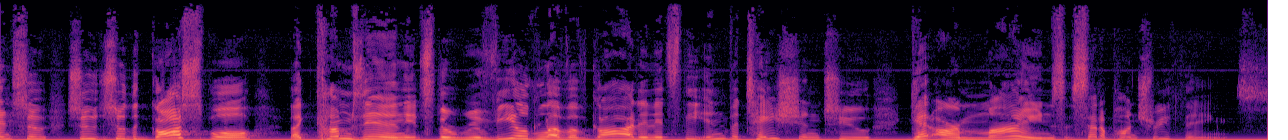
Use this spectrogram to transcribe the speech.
And so, so, so the gospel like comes in. It's the revealed love of God, and it's the invitation to get our minds set upon true things.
